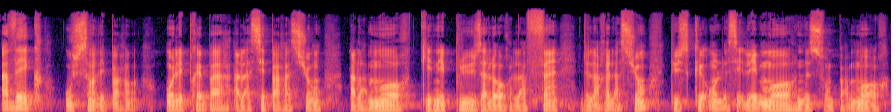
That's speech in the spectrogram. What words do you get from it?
avec ou sans les parents. On les prépare à la séparation, à la mort qui n'est plus alors la fin de la relation, puisque on le sait, les morts ne sont pas morts.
